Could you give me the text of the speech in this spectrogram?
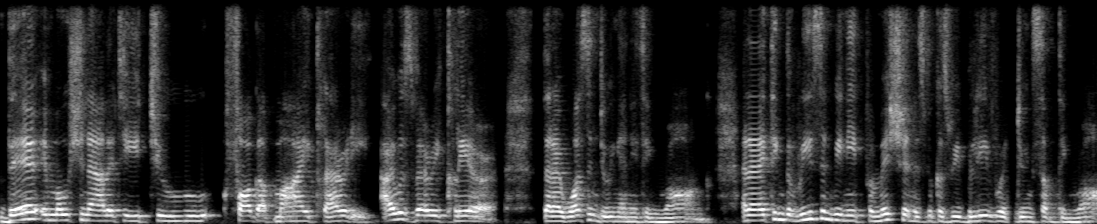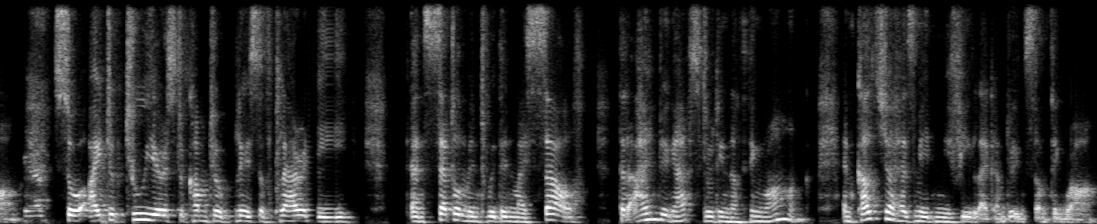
their emotionality to fog up my clarity. I was very clear that I wasn't doing anything wrong. And I think the reason we need permission is because we believe we're doing something wrong. Yeah. So I took two years to come to a place of clarity and settlement within myself that I'm doing absolutely nothing wrong. And culture has made me feel like I'm doing something wrong.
